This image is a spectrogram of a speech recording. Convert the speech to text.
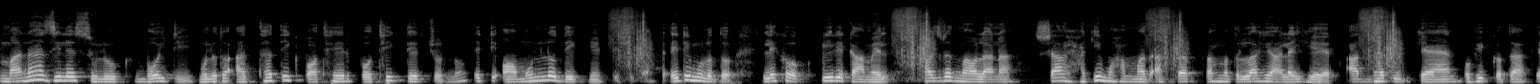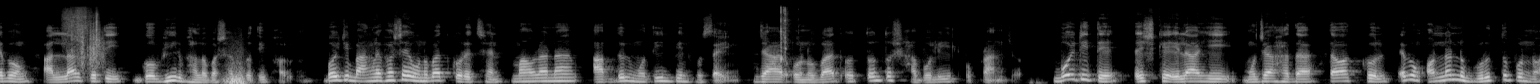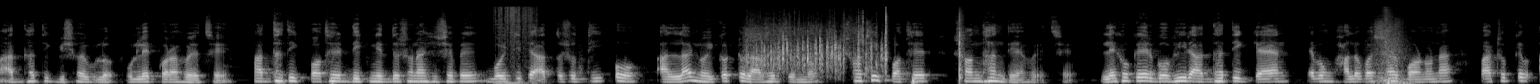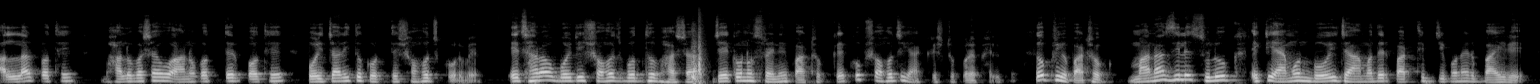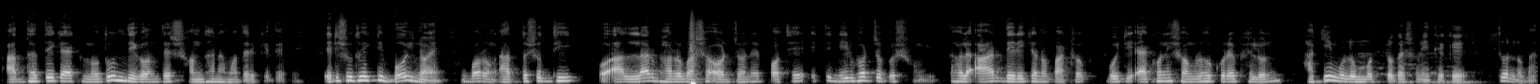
মানাজিলে সুলুক বইটি মূলত আধ্যাত্মিক পথের পথিকদের জন্য একটি অমূল্য দিক নির্দেশিকা এটি মূলত লেখক পীরে কামেল হজরত মাওলানা শাহ হাকিম মোহাম্মদ আখতার রহমতুল্লাহ আলাইহের আধ্যাত্মিক জ্ঞান, অভিজ্ঞতা এবং আল্লাহর প্রতি গভীর ভালোবাসার প্রতিফলন। বইটি বাংলা ভাষায় অনুবাদ করেছেন মাওলানা আব্দুল মতিন বিন হুসাইন, যার অনুবাদ অত্যন্ত সাবলীল ও প্রাঞ্জল। বইটিতে ইশকে এলাহি মুজাহাদা, তাওয়াক্কুল এবং অন্যান্য গুরুত্বপূর্ণ আধ্যাত্মিক বিষয়গুলো উল্লেখ করা হয়েছে। আধ্যাত্মিক পথের দিক নির্দেশনা হিসেবে বইটিতে আত্মশুদ্ধি ও আল্লাহর নৈকট্য লাভের জন্য সঠিক পথের সন্ধান দেয়া হয়েছে। লেখকের গভীর আধ্যাত্মিক জ্ঞান এবং ভালোবাসার বর্ণনা পাঠককে আল্লাহর পথে ভালোবাসা ও আনুগত্যের পথে পরিচালিত করতে সহজ করবে। এছাড়াও বইটি সহজবোধ্য ভাষা যে কোনো শ্রেণির পাঠককে খুব সহজেই আকৃষ্ট করে ফেলবে। তো প্রিয় পাঠক, মানাজিলে সুলুক একটি এমন বই যা আমাদের পার্থিব জীবনের বাইরে আধ্যাত্মিক এক নতুন দিগন্তের সন্ধান আমাদেরকে দেবে। এটি শুধু একটি বই নয়, বরং আত্মশুদ্ধি ও আল্লাহর ভালোবাসা অর্জনের পথে একটি নির্ভরযোগ্য সঙ্গী। তাহলে আর দেরি কেন পাঠক? বইটি এখনই সংগ্রহ করে ফেলুন। হাকিম উলুম্মদ প্রকাশনী থেকে ধন্যবাদ।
